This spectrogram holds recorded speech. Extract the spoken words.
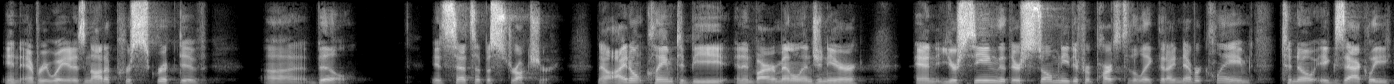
in every way. It is not a prescriptive uh, bill. It sets up a structure. Now, I don't claim to be an environmental engineer, and you're seeing that there's so many different parts to the lake that I never claimed to know exactly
